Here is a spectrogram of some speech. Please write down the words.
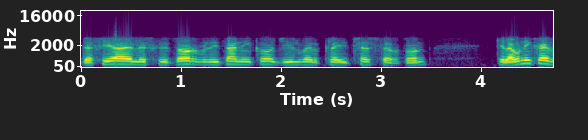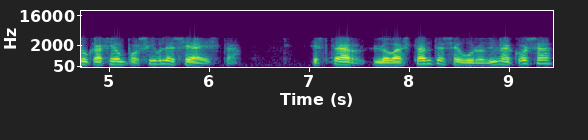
Decía el escritor británico Gilbert Clay Chesterton que la única educación posible sea esta, estar lo bastante seguro de una cosa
